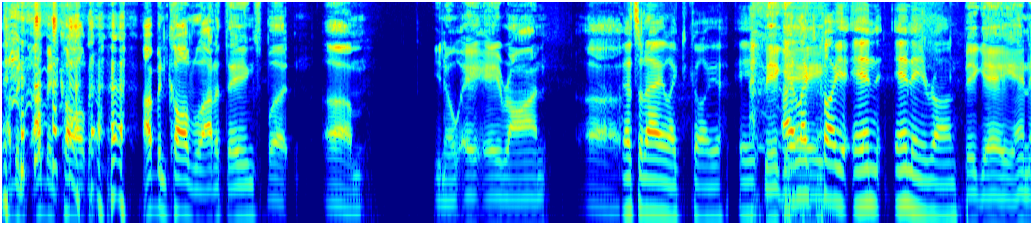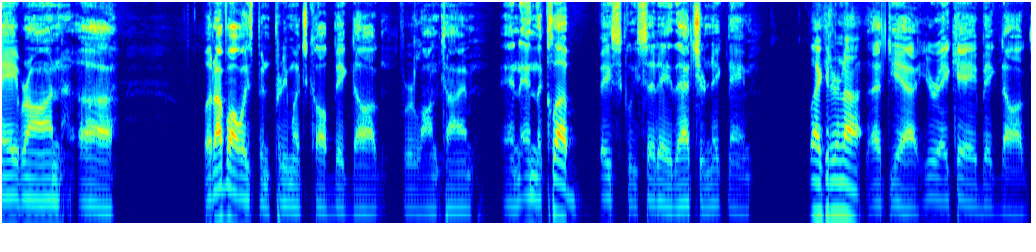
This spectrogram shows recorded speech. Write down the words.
I've been I've been called I've been called a lot of things, but um, you know, AA Ron, uh, That's what I like to call you. A, Big I like to call you N N A Ron. Big A, NA Ron. Uh, but I've always been pretty much called Big Dog for a long time, and and the club basically said, "Hey, that's your nickname. Like it or not. That yeah, you're AKA Big Dog."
